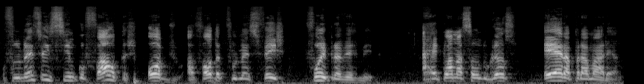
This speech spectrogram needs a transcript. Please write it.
O Fluminense fez cinco faltas, óbvio, a falta que o Fluminense fez foi para vermelho. A reclamação do Ganso era para amarelo.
